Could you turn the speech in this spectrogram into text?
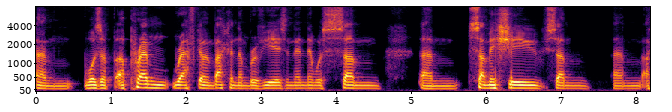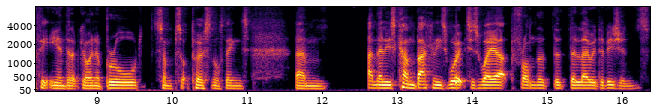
um, was a, a, prem ref going back a number of years, and then there was some um, some issue, some Um, I think he ended up going abroad, some sort of personal things. Um, and then he's come back and he's worked his way up from the, the, the lower divisions.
